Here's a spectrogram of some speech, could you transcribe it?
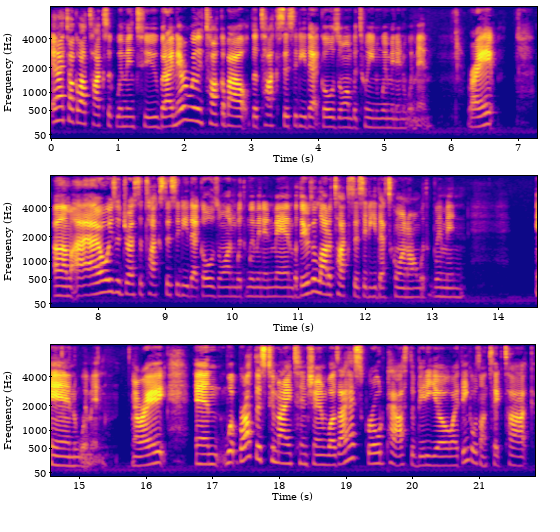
and I talk about toxic women too, but I never really talk about the toxicity that goes on between women and women, right? Um, I, I, always address the toxicity that goes on with women and men, but there's a lot of toxicity that's going on with women and women, all right? And what brought this to my attention was I had scrolled past the video, I think it was on TikTok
